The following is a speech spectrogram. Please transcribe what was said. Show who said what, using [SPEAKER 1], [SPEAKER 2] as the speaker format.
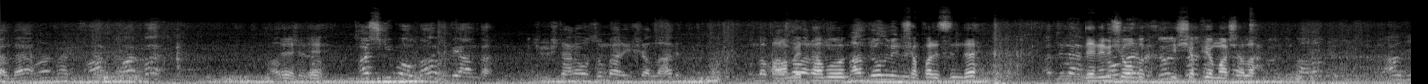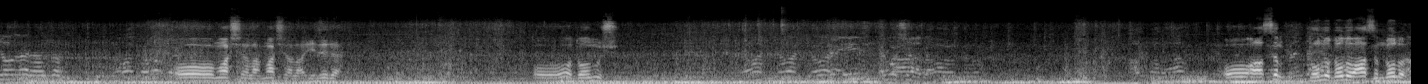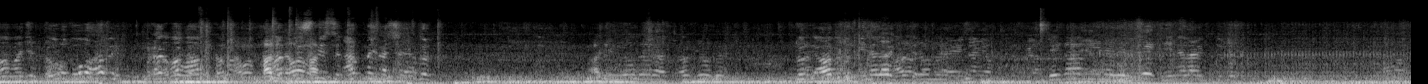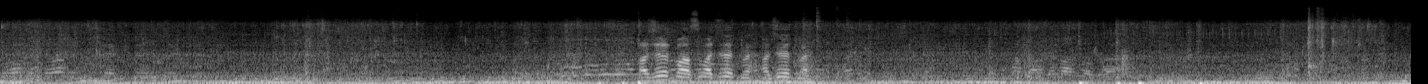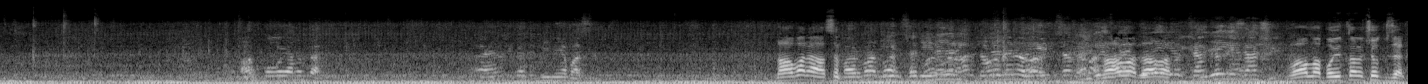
[SPEAKER 1] herhalde ha.
[SPEAKER 2] Var var var.
[SPEAKER 1] Al
[SPEAKER 3] Eh,
[SPEAKER 1] içeri al.
[SPEAKER 3] eh.
[SPEAKER 2] Taş gibi oldu abi bir anda.
[SPEAKER 1] 2-3 tane olsun bari inşallah hadi. Bunda fazla
[SPEAKER 3] Ahmet
[SPEAKER 1] var. ha.
[SPEAKER 3] Pamuk'un
[SPEAKER 1] Az yol verin.
[SPEAKER 3] şaparisinde
[SPEAKER 2] Atilla abi,
[SPEAKER 3] denemiş
[SPEAKER 2] yol
[SPEAKER 3] olduk.
[SPEAKER 2] dön,
[SPEAKER 3] İş
[SPEAKER 2] dön,
[SPEAKER 3] yapıyor
[SPEAKER 2] dön.
[SPEAKER 3] maşallah.
[SPEAKER 4] Az yol ver azam.
[SPEAKER 3] Oo maşallah maşallah iri de. Oo dolmuş.
[SPEAKER 4] Yavaş yavaş yavaş.
[SPEAKER 2] Ya, iyi, yavaş abi.
[SPEAKER 3] Oo Asım dolu dolu Asım dolu.
[SPEAKER 4] Tamam hacım tamam.
[SPEAKER 2] Dolu dolu abi. Bırak
[SPEAKER 4] Tamam abi tamam.
[SPEAKER 3] Hadi
[SPEAKER 2] Abi
[SPEAKER 3] hadi.
[SPEAKER 2] düşmesin atmayın aşağıya dur.
[SPEAKER 3] hadi.
[SPEAKER 4] Yol ver az, az yol ver.
[SPEAKER 2] Dur abi dur iğneler gitti.
[SPEAKER 4] Çek abi yine ver çek.
[SPEAKER 2] İğneler gitti dur.
[SPEAKER 3] Acele etme Asım acele etme acele etme.
[SPEAKER 2] Atma o yanında. Ayağına dikkat et iğneye bas.
[SPEAKER 3] Daha var ha Asım.
[SPEAKER 2] Var var var.
[SPEAKER 4] Sen iğneleri iğneleri al.
[SPEAKER 2] Tamam.
[SPEAKER 3] Daha var daha var.
[SPEAKER 2] Sen
[SPEAKER 3] Vallahi boyutları çok güzel.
